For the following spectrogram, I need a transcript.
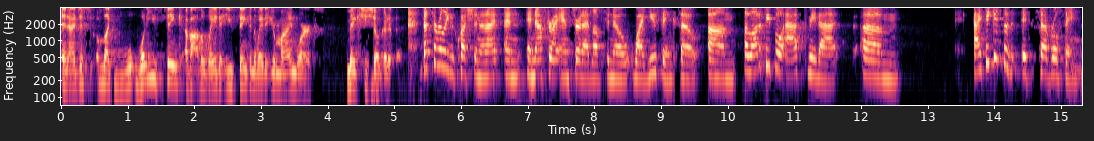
and I just I'm like, what do you think about the way that you think and the way that your mind works makes you so good at this? That's a really good question, and I and and after I answer it, I'd love to know why you think so. Um, a lot of people ask me that. Um, I think it's a, it's several things.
